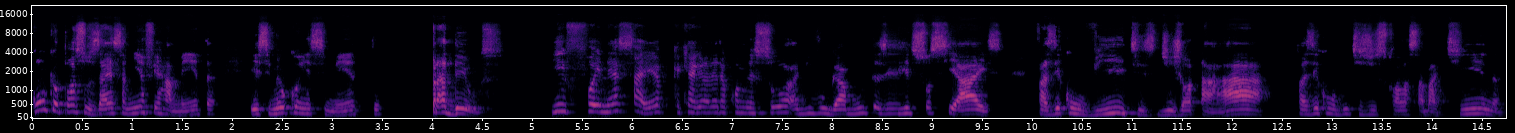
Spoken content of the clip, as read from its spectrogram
Como que eu posso usar essa minha ferramenta, esse meu conhecimento para Deus? E foi nessa época que a galera começou a divulgar muitas redes sociais, fazer convites de JA, fazer convites de escola sabatina,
